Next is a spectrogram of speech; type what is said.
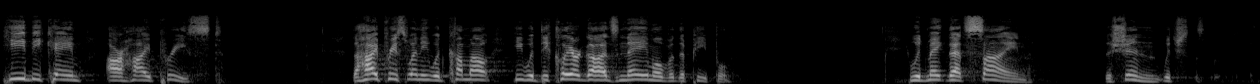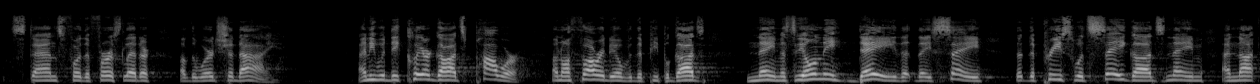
He became our high priest. The high priest, when he would come out, he would declare God's name over the people. He would make that sign, the shin, which stands for the first letter of the word Shaddai. And he would declare God's power and authority over the people, God's name. It's the only day that they say that the priest would say God's name and not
